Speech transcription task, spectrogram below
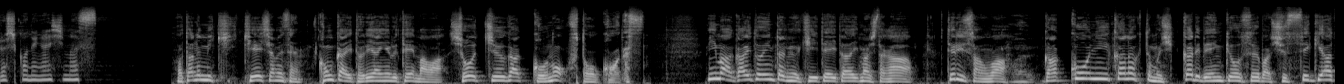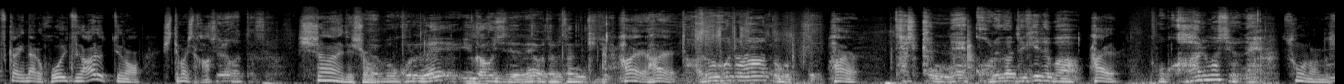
ろしくお願いします。渡辺美希経営者目線。今回取り上げるテーマは小中学校の不登校です。今街頭インタビューを聞いていただきましたがテリーさんは、学校に行かなくてもしっかり勉強すれば出席扱いになる法律があるっていうのを知ってましたか？知らなかったですよ。知らないでしょいやもうこれね床富士でね渡辺さんに聞いて。はいはい。なるほどなと思って。はい確かにねこれができればはい。もう変わりますよね。そうなんです、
